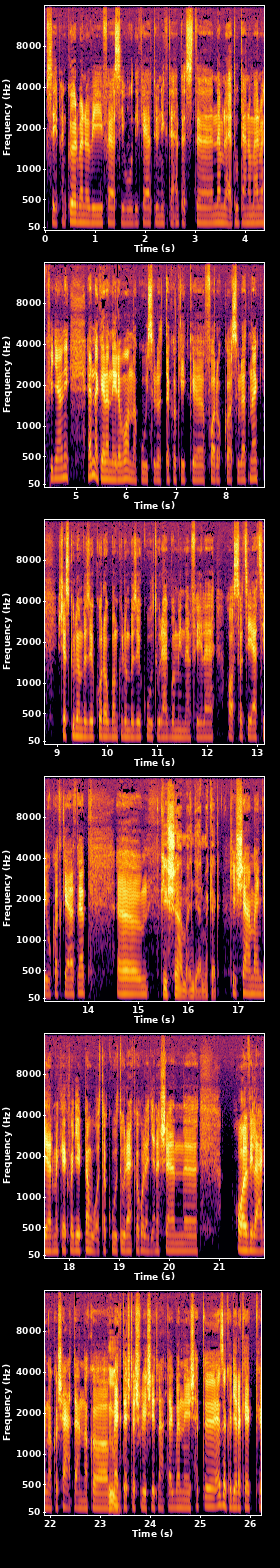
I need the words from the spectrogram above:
szépen körbenövi, felszívódik, eltűnik, tehát ezt nem lehet utána már megfigyelni. Ennek ellenére vannak újszülöttek, akik farokkal születnek, és ez különböző korokban, különböző kultúrákban mindenféle asszociációkat keltett. Kis sámán gyermekek kis sámán gyermekek, vagy éppen voltak kultúrák, ahol egyenesen alvilágnak, a sátánnak a uh. megtestesülését látták benne, és hát ezek a gyerekek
